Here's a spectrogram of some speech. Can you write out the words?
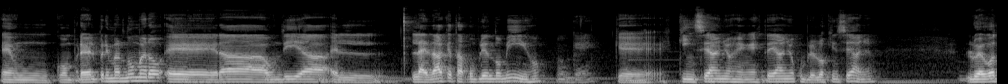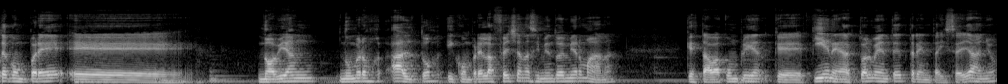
En, compré el primer número, eh, era un día el, la edad que está cumpliendo mi hijo, que es 15 años en este año, cumplió los 15 años. Luego te compré, eh, no habían números altos y compré la fecha de nacimiento de mi hermana, que, estaba cumpliendo, que tiene actualmente 36 años.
